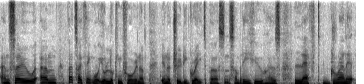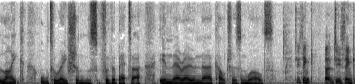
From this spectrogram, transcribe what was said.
And so um, that's, I think, what you're looking for in a, in a truly great person somebody who has left granite like alterations for the better in their own uh, cultures and worlds. Do you think, uh, do you think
